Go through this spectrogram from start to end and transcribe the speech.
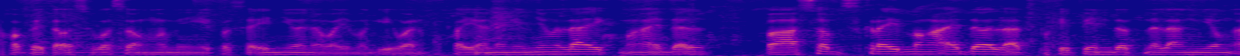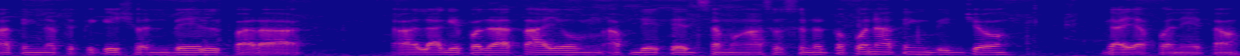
ako po ito uswasong humingi po sa inyo na way mag-iwan po kayo ng inyong like mga idol. Pa-subscribe mga idol at pakipindot na lang yung ating notification bell para ah, lagi po na tayong updated sa mga susunod pa po nating video gaya po nito.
